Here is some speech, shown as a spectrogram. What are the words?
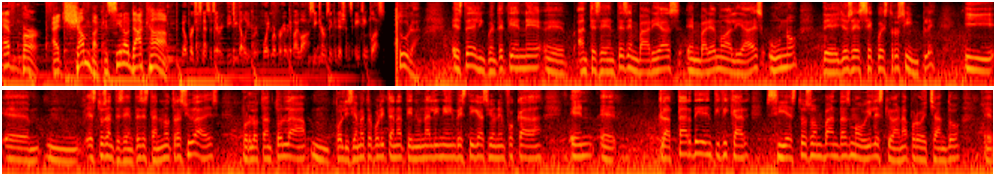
ever at chumbacasino.com. No purchase necessary. BGW. Void were prohibited by law. See terms and conditions. 18 plus. captura. Este delincuente tiene eh, antecedentes en varias, en varias modalidades. Uno de ellos es secuestro simple y eh, estos antecedentes están en otras ciudades. Por lo tanto, la mm, Policía Metropolitana tiene una línea de investigación enfocada en... eh, tratar de identificar si estos son bandas móviles que van aprovechando eh,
